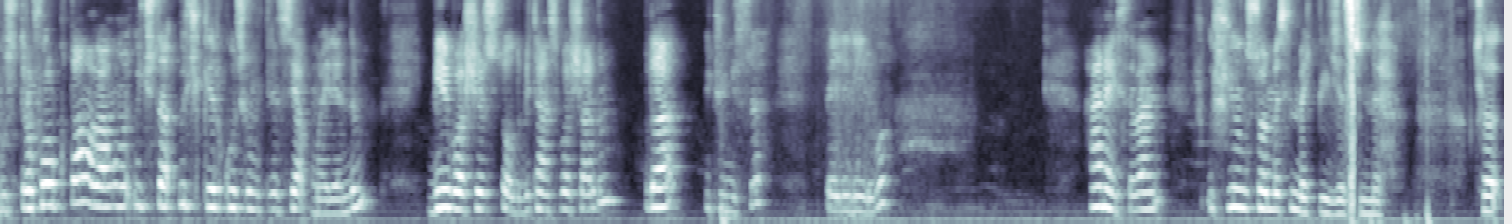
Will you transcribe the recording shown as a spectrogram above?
Bu straforktu ama ben bunu 3 3 kere kuluçka makinesi yapmayı denedim. Bir başarısız oldu. Bir tanesi başardım. Bu da üçüncüsü. Belli değil bu. Her neyse ben şu ışığın sönmesini bekleyeceğiz şimdi. Ça-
